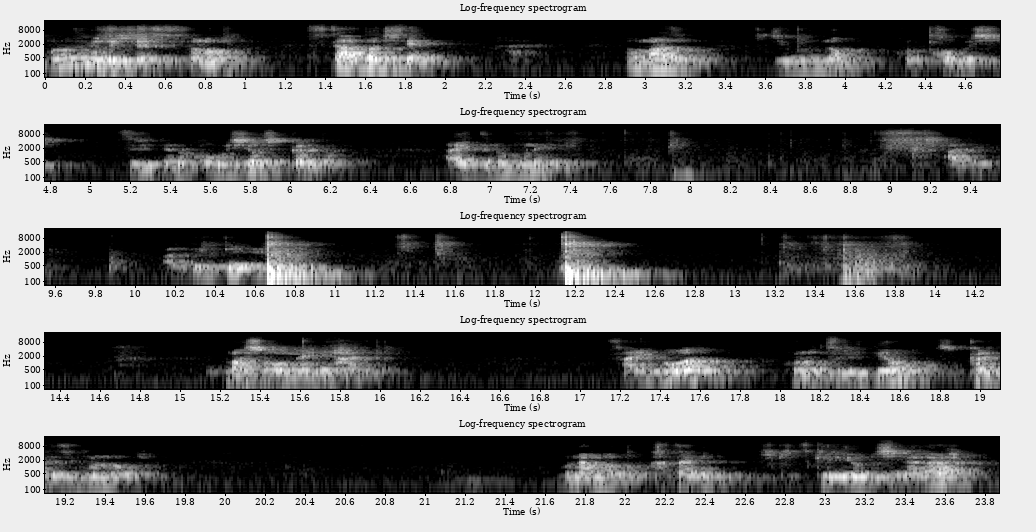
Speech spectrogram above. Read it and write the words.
この時も一緒ですそのスタート地点、はい、まず自分のこの拳釣り手の拳をしっかりと相手の胸に。当てて。当てて。真正面に入る。最後はこの釣り手をしっかりと自分の胸元肩に引きつけるようにしながら。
